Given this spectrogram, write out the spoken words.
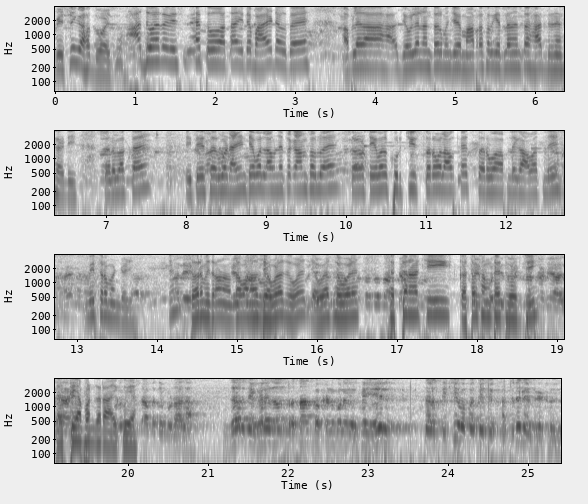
बेसिंग हात धुवायचं. हात धुवायचा बेसिन आहे तो आता इथे बाहेर ठेवतोय. आपल्याला हा- जेवल्यानंतर म्हणजे महाप्रसाद घेतल्यानंतर हात धुण्यासाठी. तर बघताय इथे सर्व डायनिंग टेबल लावण्याचं काम चालू आहे. सर्व टेबल खुर्ची सर्व लावत आहेत सर्व आपले गावातले मित्रमंडळी. तर मित्रांनो आता आपण देवळाजवळ देवळाजवळ सत्यनारायणची कथा सांगतायत वरची तर ती आपण जरा ऐकूया. जर ती घरी जाऊन प्रसाद भक्षण करून इथे येईल तर तिची व पतीची खात्रीने भेट होईल.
